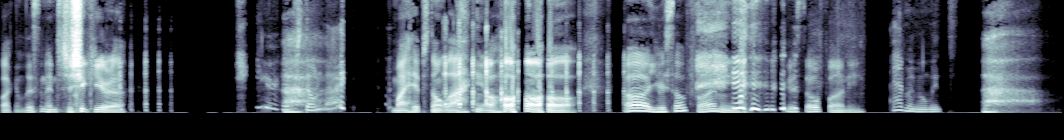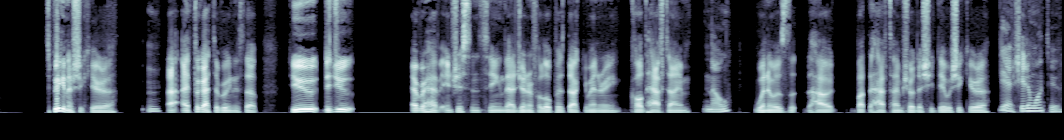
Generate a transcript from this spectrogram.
fucking listening to Shakira. Your hips don't lie. My hips don't lie. Oh, oh, you're so funny. You're so funny. I have my moments. Speaking of Shakira, Mm. I, I forgot to bring this up. Do you did you ever have interest in seeing that Jennifer Lopez documentary called Halftime No. when it was the, how about the halftime show that she did with Shakira? Yeah, she didn't want to.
